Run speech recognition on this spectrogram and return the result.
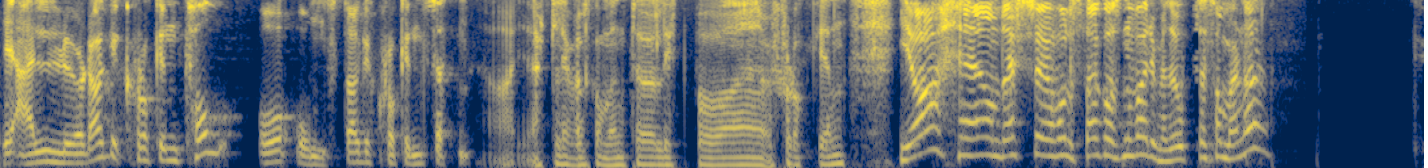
Det er lørdag klokken tolv og onsdag klokken 17. Ja, hjertelig velkommen til å lytte på uh, Flokken. Ja, eh, Anders Holstad, hvordan varmer du opp til sommeren? da?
